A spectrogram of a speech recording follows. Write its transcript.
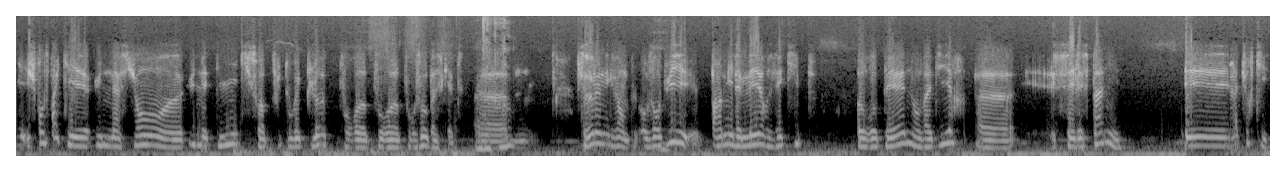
je pense pas qu'il y ait une nation, une ethnie qui soit plus douée que l'autre pour, pour, pour jouer au basket. je te donne un exemple. Aujourd'hui, parmi les meilleures équipes européenne, on va dire, euh, c'est l'Espagne et la Turquie.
